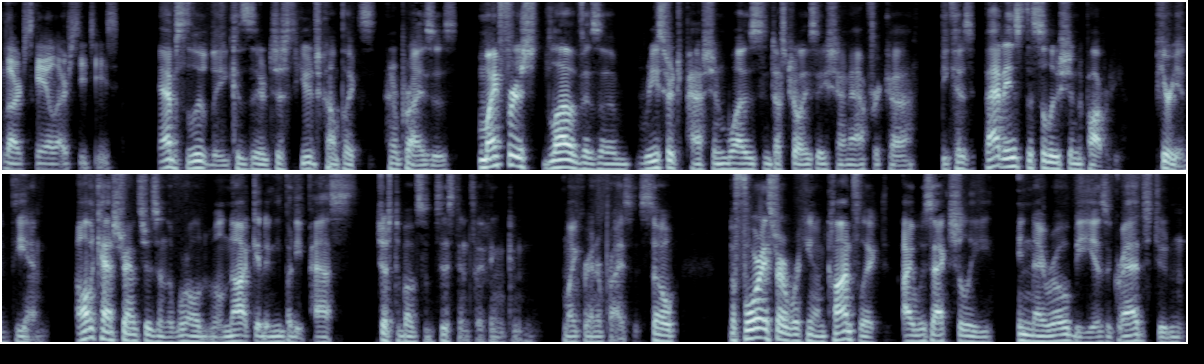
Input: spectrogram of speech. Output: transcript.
large scale RCTs? Absolutely, because they're just huge complex enterprises. My first love as a research passion was industrialization in Africa because that is the solution to poverty. Period. The end. All the cash transfers in the world will not get anybody past just above subsistence, I think, in micro enterprises. So before I started working on conflict, I was actually in Nairobi as a grad student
